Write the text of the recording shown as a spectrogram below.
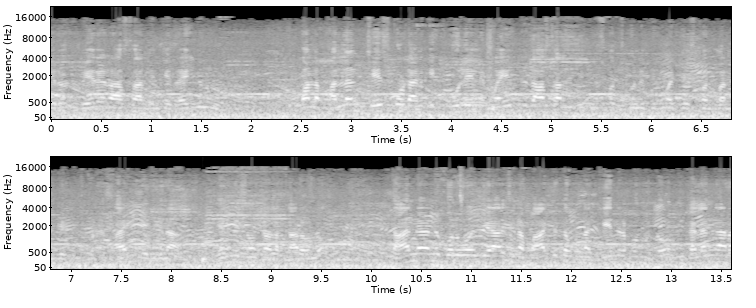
ఈరోజు వేరే రాష్ట్రాల నుంచి రైతులు వాళ్ళ పనులను చేసుకోవడానికి కూలీని బయట రాష్ట్రాల నుంచి తీసుకొచ్చుకొని చేసుకొని పని చేసుకునే స్థాయికి ఎదిగిన ఎనిమిది సంవత్సరాల కాలంలో ధాన్యాన్ని కొనుగోలు చేయాల్సిన బాధ్యత ఉన్న కేంద్ర ప్రభుత్వం తెలంగాణ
